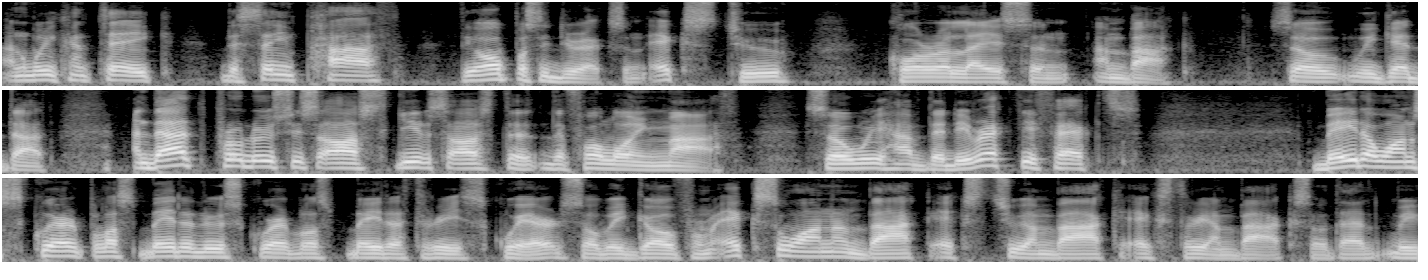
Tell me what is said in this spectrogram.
and we can take the same path the opposite direction x2 correlation and back. So we get that. And that produces us, gives us the, the following math. So we have the direct effects beta 1 squared plus beta 2 squared plus beta 3 squared. So we go from x1 and back, x2 and back, x3 and back. So that we,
